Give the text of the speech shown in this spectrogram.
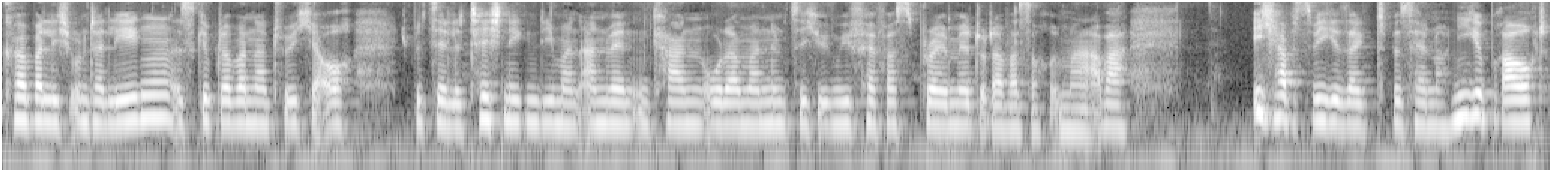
körperlich unterlegen. Es gibt aber natürlich ja auch spezielle Techniken, die man anwenden kann oder man nimmt sich irgendwie Pfefferspray mit oder was auch immer. Aber ich habe es, wie gesagt, bisher noch nie gebraucht.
